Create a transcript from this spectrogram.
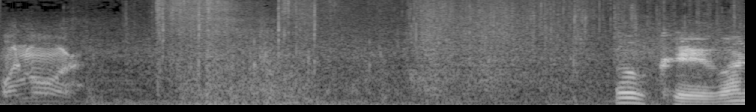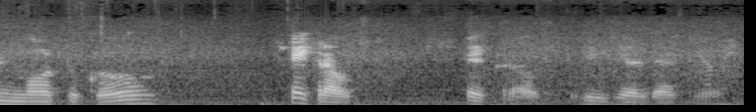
One more. Okay, one more to go. Stay crouched. Stay crouched. Easier that way.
